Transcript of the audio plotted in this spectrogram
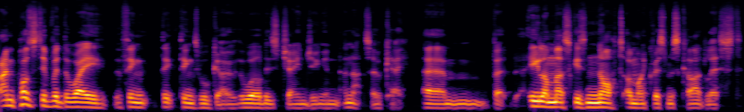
I'm positive with the way the thing th- things will go. The world is changing, and, and that's okay. Um, but Elon Musk is not on my Christmas card list,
